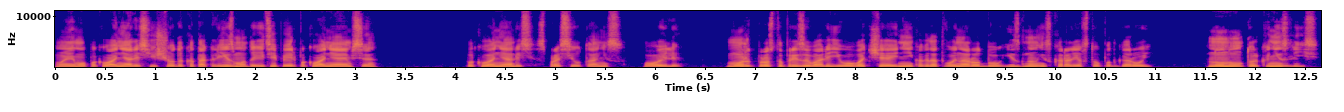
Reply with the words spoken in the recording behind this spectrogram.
Мы ему поклонялись еще до катаклизма, да и теперь поклоняемся». «Поклонялись?» — спросил Танис. «Ой ли? Может, просто призывали его в отчаянии, когда твой народ был изгнан из королевства под горой? Ну-ну, только не злись».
